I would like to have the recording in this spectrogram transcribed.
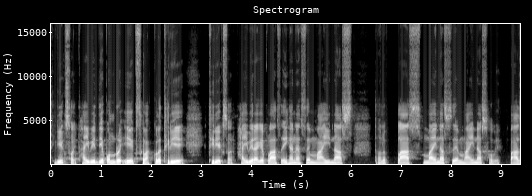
থ্রি এক্স হয়। ফাইভ এ দিয়ে পনেরো এ এক্সকে ভাগ করলে থ্রি এ থ্রি এক্স হয়। ফাইভের আগে প্লাস এইখানে আছে মাইনাস তাহলে প্লাস মাইনাসে মাইনাস হবে। পাঁচ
